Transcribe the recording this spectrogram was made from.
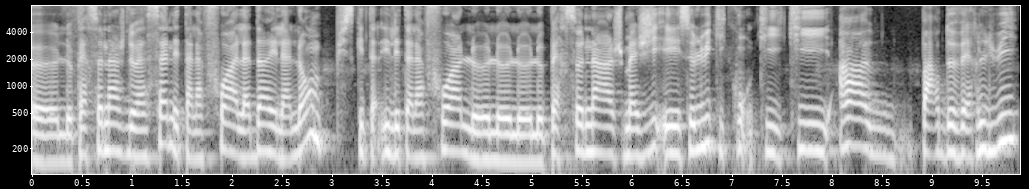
euh, le personnage de Hassan est à la fois Aladdin et la lampe, puisqu'il est à la fois le, le, le magie et celui qui, qui, qui a par devers lui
